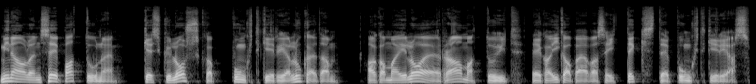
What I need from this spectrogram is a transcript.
mina olen see patune, kes küll oskab punktkirja lugeda, aga ma ei loe raamatuid ega igapäevaseid tekste punktkirjas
